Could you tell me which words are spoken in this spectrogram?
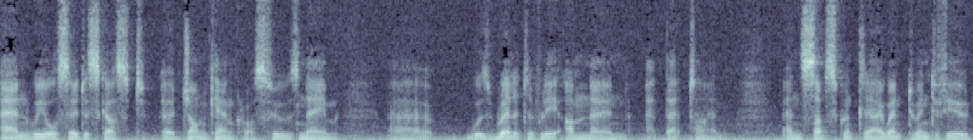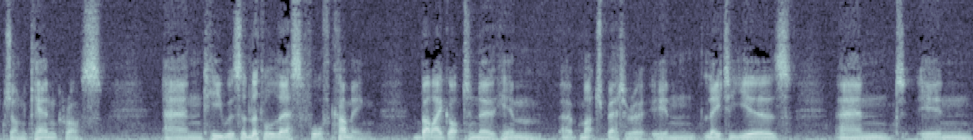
And we also discussed uh, John Cairncross, whose name uh, was relatively unknown at that time. And subsequently, I went to interview John Cairncross, and he was a little less forthcoming, but I got to know him uh, much better in later years. And in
